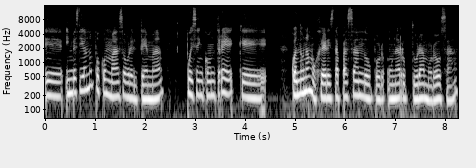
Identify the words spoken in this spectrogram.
Eh, investigando un poco más sobre el tema, pues encontré que cuando una mujer está pasando por una ruptura amorosa,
